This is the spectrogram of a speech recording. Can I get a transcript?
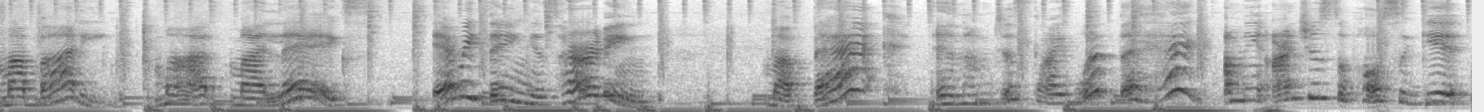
my body, my my legs, everything is hurting. My back and I'm just like, what the heck? I mean, aren't you supposed to get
